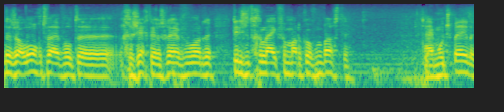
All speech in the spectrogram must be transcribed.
Er zal ongetwijfeld gezegd en geschreven worden... dit is het gelijk van Marco van Basten. Hij moet spelen.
